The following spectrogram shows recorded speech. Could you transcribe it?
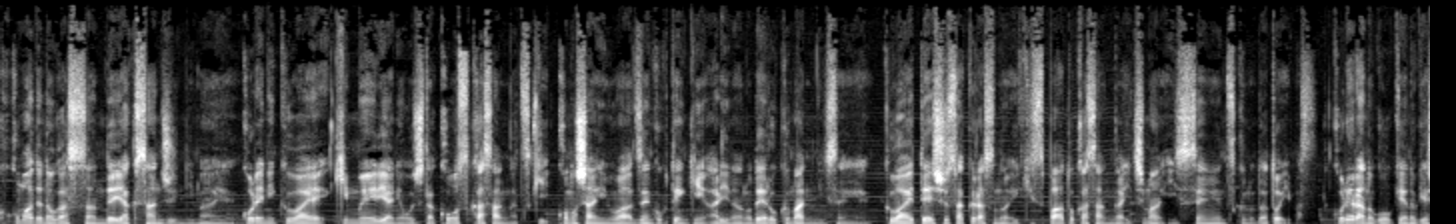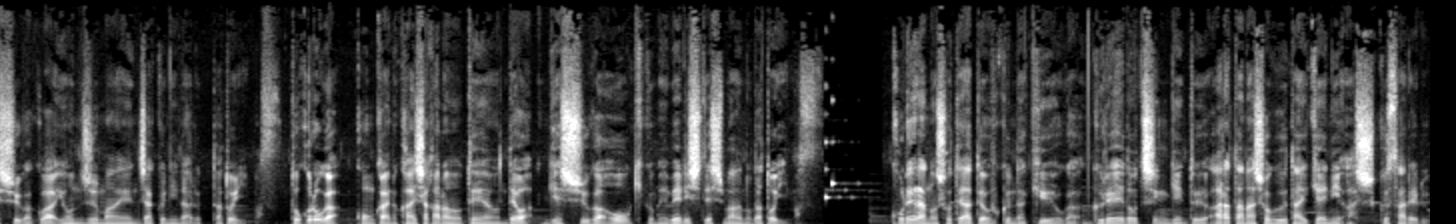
ここまでの合算で約32万円。これに加え、勤務エリアに応じたコース加算がつき、この社員は全国転勤ありなので6万2000円。加えて主査クラスのエキスパート加算が1万1000円つくのだと言います。これらの合計の月収額は40万円弱になるだと言います。ところが、今回の会社からの提案では、月収が大きく目減りしてしまうのだと言います。これらの諸手当を含んだ給与がグレード賃金という新たな処遇体系に圧縮される。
